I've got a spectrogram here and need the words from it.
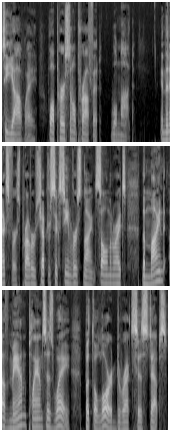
to Yahweh, while personal profit will not. In the next verse, Proverbs chapter 16 verse 9, Solomon writes, "The mind of man plans his way, but the Lord directs his steps."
